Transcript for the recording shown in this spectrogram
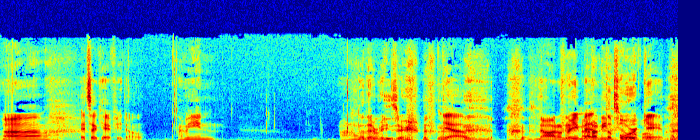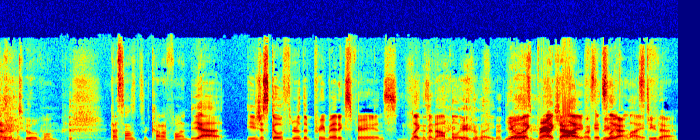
Um. It's okay if you don't. I mean. I don't Another know. razor. Yeah. No, I don't need. I Pre-med, don't need the two board of them. game. I don't need two of them. That sounds kind of fun. Yeah. You just go through the pre-med experience, like It's Monopoly. game. Like, Yo, or let's like, branch like out. Life. Let's it's do like that. life. Let's do that.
